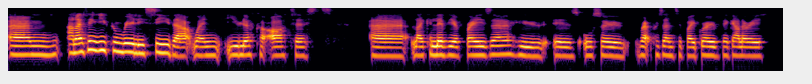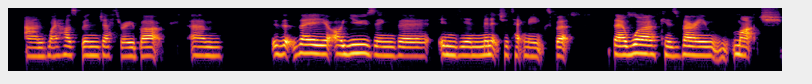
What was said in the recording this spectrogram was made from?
um, and i think you can really see that when you look at artists uh, like Olivia Fraser, who is also represented by Grosvenor Gallery, and my husband Jethro Buck, um, they are using the Indian miniature techniques, but their work is very much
